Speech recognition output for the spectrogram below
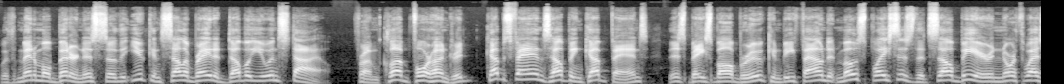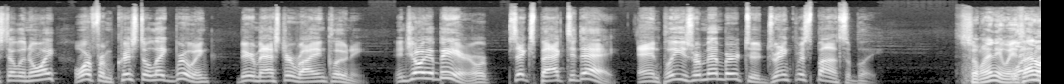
with minimal bitterness so that you can celebrate a W in style. From Club 400, Cubs fans helping Cub fans, this baseball brew can be found at most places that sell beer in Northwest Illinois or from Crystal Lake Brewing, Beer Master Ryan Clooney. Enjoy a beer or six pack today. And please remember to drink responsibly. so, anyways, What I don't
